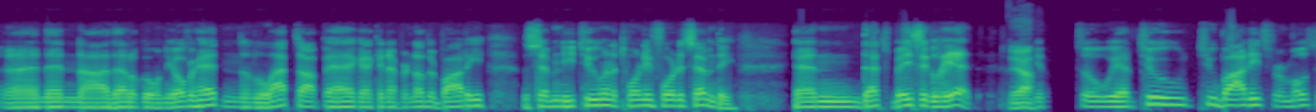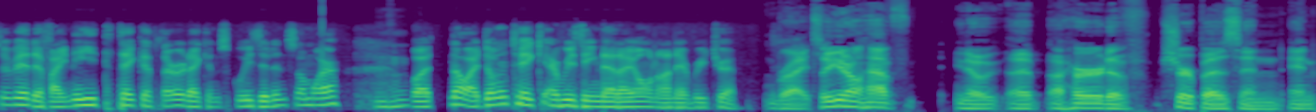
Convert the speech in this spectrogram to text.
and then uh, that'll go in the overhead, and then the laptop bag I can have another body, a 72 and a 24 to 70, and that's basically it. Yeah. You know, so we have two two bodies for most of it. If I need to take a third, I can squeeze it in somewhere. Mhm. But no, I don't take everything that I own on every trip. Right. So you don't have, you know, a, a herd of Sherpas and, and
